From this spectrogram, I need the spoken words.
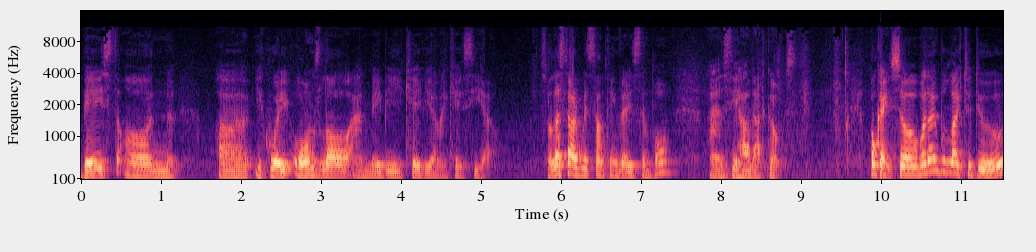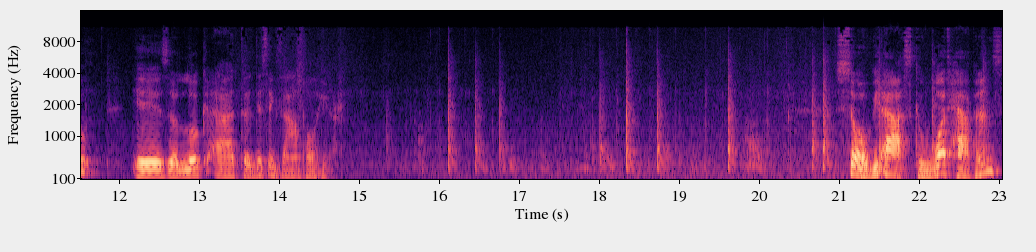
based on uh, Ohm's law and maybe KVL and KCL. So let's start with something very simple and see how that goes. Okay, so what I would like to do is uh, look at uh, this example here. So we ask what happens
